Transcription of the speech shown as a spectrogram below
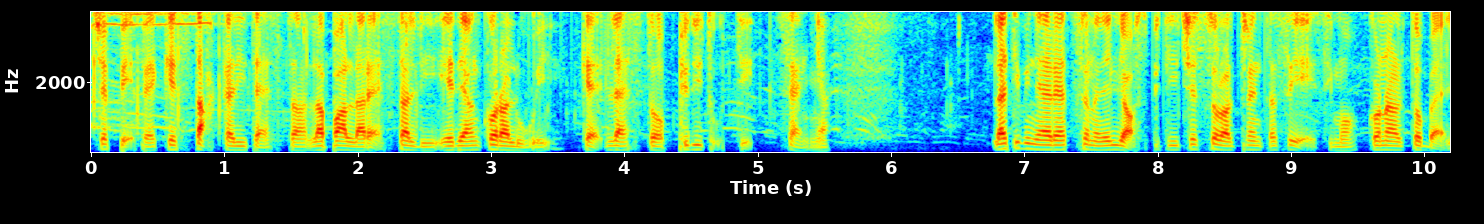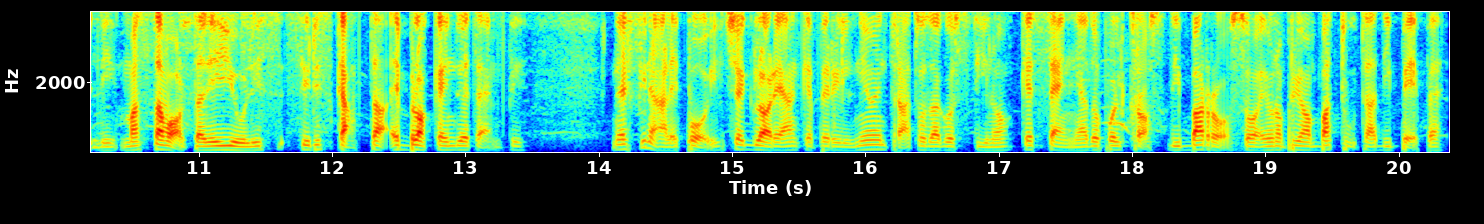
c'è Pepe che stacca di testa, la palla resta lì ed è ancora lui che, lesto più di tutti, segna. La timida reazione degli ospiti c'è solo al 36esimo con Altobelli, ma stavolta De Iulis si riscatta e blocca in due tempi. Nel finale poi c'è gloria anche per il neoentrato D'Agostino che segna dopo il cross di Barroso e una prima battuta di Pepe.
